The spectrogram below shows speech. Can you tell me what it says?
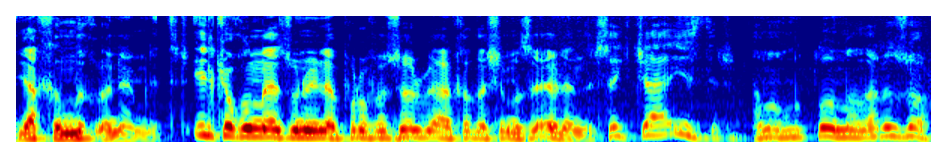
yakınlık önemlidir. İlkokul mezunuyla profesör bir arkadaşımızı evlendirsek caizdir. Ama mutlu olmaları zor.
